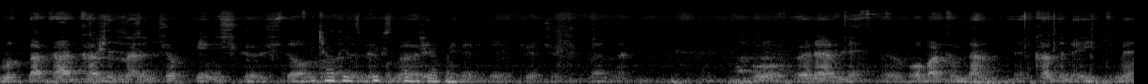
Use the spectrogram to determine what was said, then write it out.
mutlaka kadınların çok geniş görüşlü olmaları ve bunu öğretmeleri gerekiyor çocuklarına. Bu önemli. E, O bakımdan e, kadın eğitimi,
